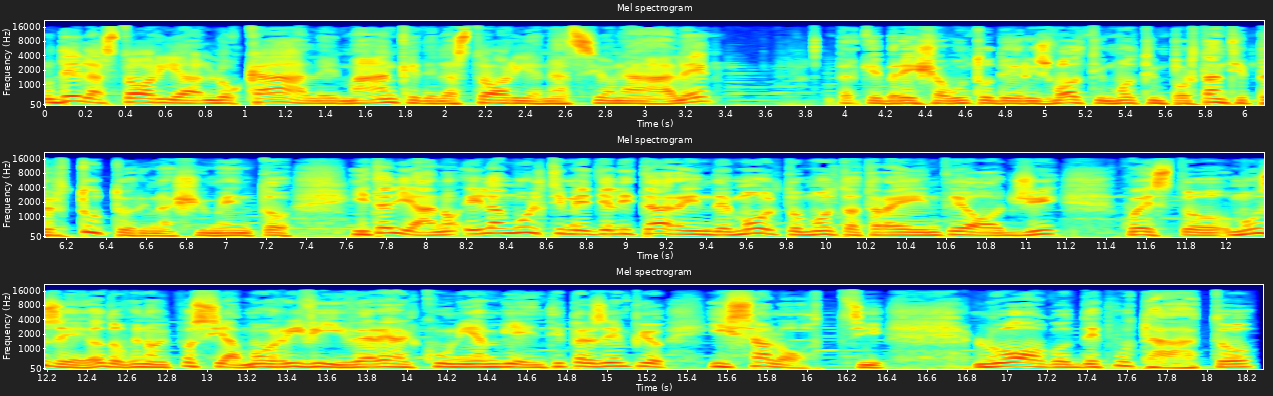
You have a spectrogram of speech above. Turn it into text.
della storia locale ma anche della storia nazionale perché Brescia ha avuto dei risvolti molto importanti per tutto il Rinascimento italiano e la multimedialità rende molto molto attraente oggi questo museo dove noi possiamo rivivere alcuni ambienti, per esempio i salotti, luogo deputato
